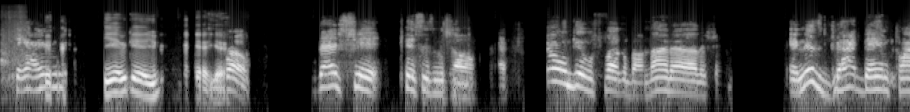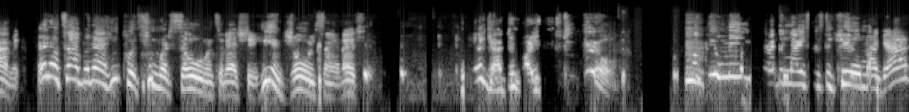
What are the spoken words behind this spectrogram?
can y'all hear me? Yeah, we can hear you. Yeah, yeah. Bro, that shit pisses me off. I don't give a fuck about none of that other shit. In this goddamn climate. And on top of that, he put too much soul into that shit. He enjoyed saying that shit. I got the license to kill. Fuck you mean you got the license to kill, my guy?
